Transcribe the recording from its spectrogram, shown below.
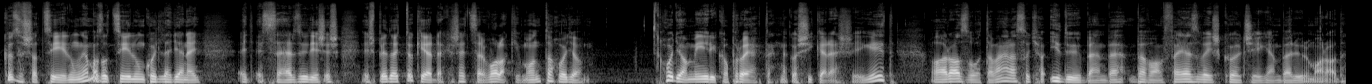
közös a célunk, nem az a célunk, hogy legyen egy, egy, egy szerződés. És, és például egy tök érdekes, egyszer valaki mondta, hogy a, hogyan mérik a projekteknek a sikerességét, arra az volt a válasz, hogyha időben be, be van fejezve és költségen belül marad.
